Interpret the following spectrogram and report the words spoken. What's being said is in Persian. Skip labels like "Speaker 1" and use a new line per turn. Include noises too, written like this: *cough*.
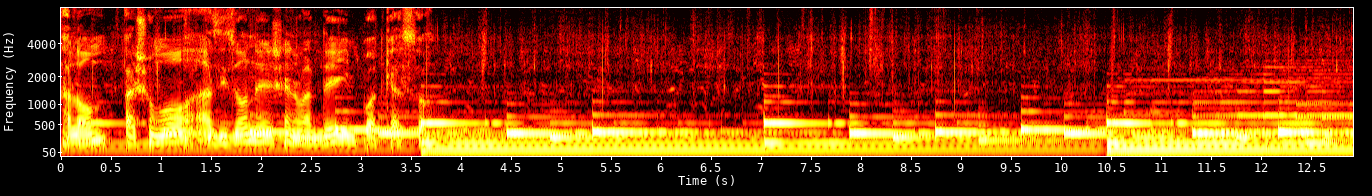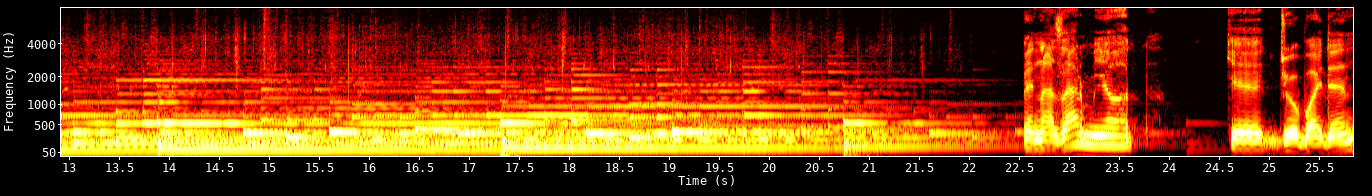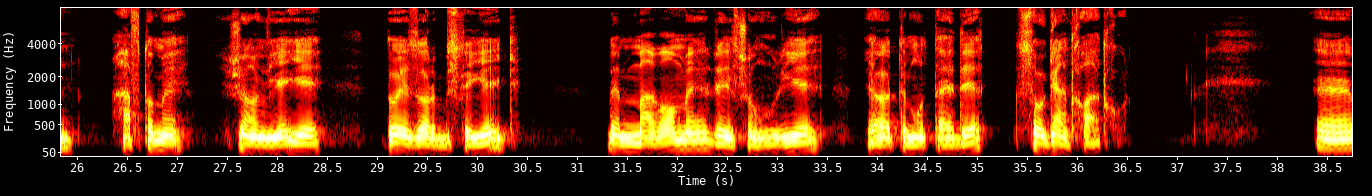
سلام بر شما عزیزان شنونده این پادکست ها. به نظر میاد که جو بایدن هفتم ژانویه 2021 به مقام رئیس جمهوری ایالات متحده سوگند خواهد خورد.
